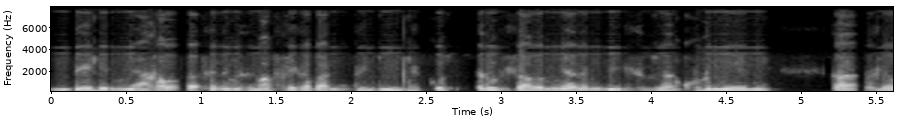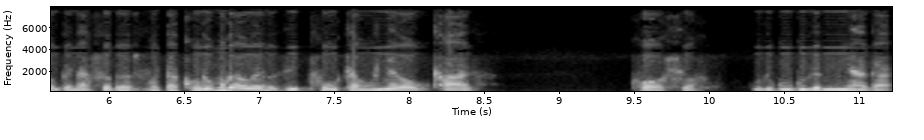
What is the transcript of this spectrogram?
mbili iminyaka abaseningizimu Afrika banibhekile emidlawo eminyaka emibili sizoya ekhulumeni kaze lonke lasobezivota khona. Umuke wenza iphutha ngonyaka wokuqala khohlwa kule minyaka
